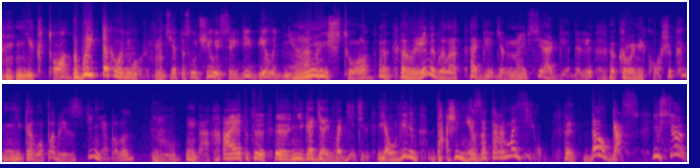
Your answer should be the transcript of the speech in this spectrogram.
Никто? Но быть такого не может, ведь это случилось среди бела дня. Ну и что? Время было обеденное, все обедали. Кроме кошек, никого поблизости не было. Ну? Да. А этот э, негодяй-водитель, я уверен, даже не затормозил. Дал газ и все.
